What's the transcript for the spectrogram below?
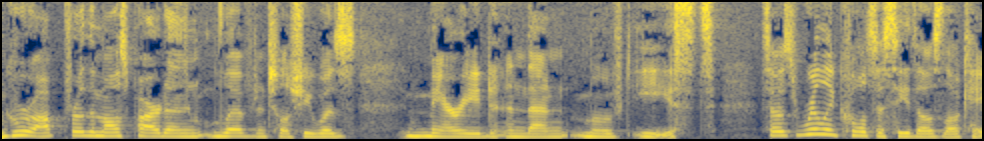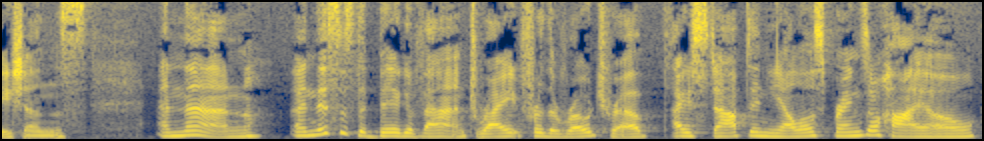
grew up for the most part and lived until she was married and then moved east. So it's really cool to see those locations. And then, and this is the big event, right, for the road trip, I stopped in Yellow Springs, Ohio,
